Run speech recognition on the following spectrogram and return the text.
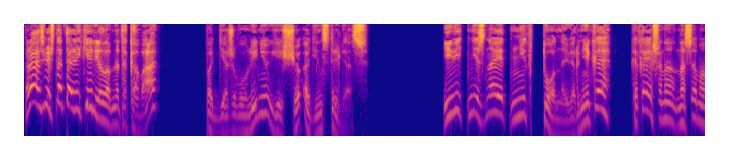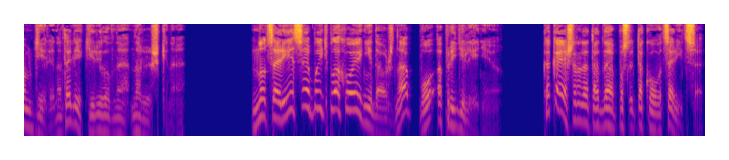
Разве ж Наталья Кирилловна такова? Поддерживал линию еще один стрелец. И ведь не знает никто наверняка, какая ж она на самом деле, Наталья Кирилловна Нарышкина. Но царица быть плохой не должна по определению. Какая ж она тогда после такого царица?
